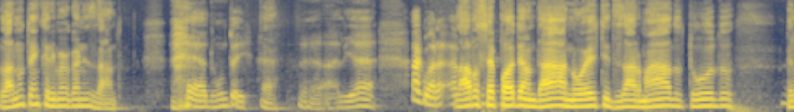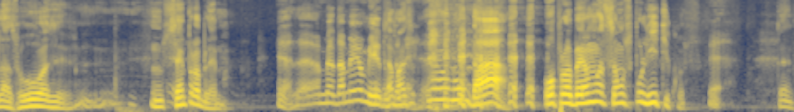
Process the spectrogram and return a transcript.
Lá não tem crime organizado. É, não tem. É. É, ali é. Agora. Lá você pode andar à noite desarmado, tudo, pelas ruas, é. sem problema. É, é, dá meio medo é, também. Mas, não, não dá. o problema são os políticos. É. Entende?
